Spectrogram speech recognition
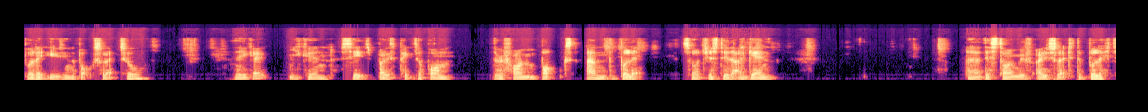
bullet using the box select tool. There you go. You can see it's both picked up on the refinement box and the bullet. So I'll just do that again. Uh, this time we've only selected the bullet.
